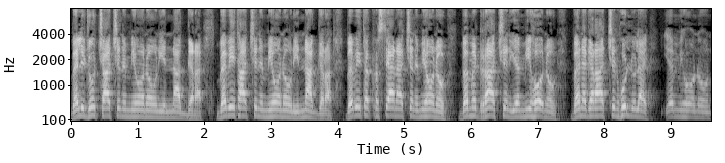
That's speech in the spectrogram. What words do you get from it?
በልጆቻችን የሚሆነውን ይናገራል። በቤታችን የሚሆነውን ይናገራል። በቤተ ክርስቲያናችን የሚሆነውን፣ በምድራችን የሚሆነውን፣ በነገራችን ሁሉ ላይ የሚሆነውን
